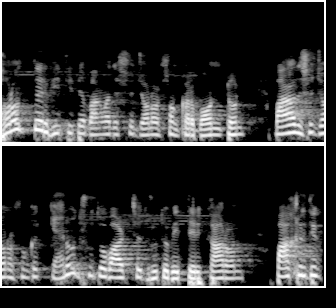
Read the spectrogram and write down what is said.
ঘনত্বের ভিত্তিতে বাংলাদেশের জনসংখ্যার বন্টন, বাংলাদেশের জনসংখ্যা কেন দ্রুত বাড়ছে দ্রুত বৃদ্ধির কারণ, প্রাকৃতিক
